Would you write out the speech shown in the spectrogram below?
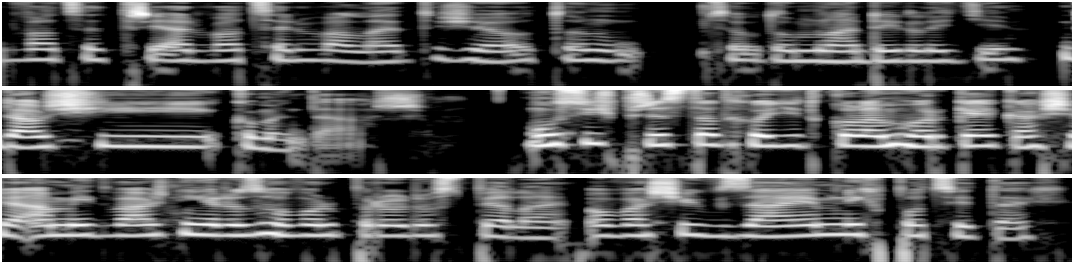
23 a 22 let, že jo, to jsou to mladí lidi. Další komentář. Musíš přestat chodit kolem horké kaše a mít vážný rozhovor pro dospělé o vašich vzájemných pocitech.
